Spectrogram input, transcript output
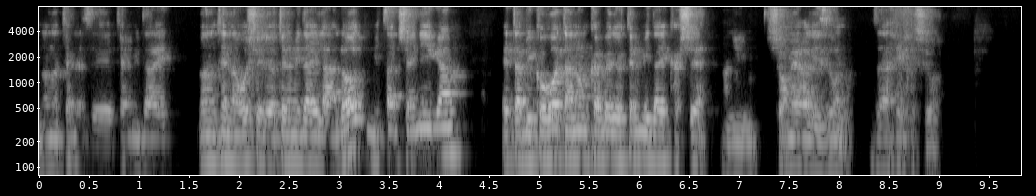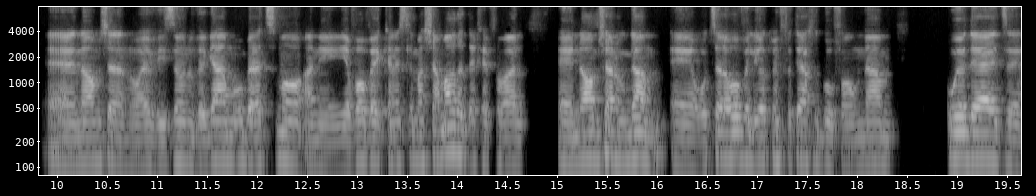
לא נותן לזה יותר מדי, לא נותן לראש שלי יותר מדי לעלות, מצד שני גם את הביקורות אני לא מקבל יותר מדי קשה, אני שומר על איזון, זה הכי חשוב. אה, נועם שלנו אוהב איזון וגם הוא בעצמו, אני אבוא ואכנס למה שאמרת תכף, אבל נועם שלנו גם רוצה לבוא ולהיות מפתח גוף, אמנם הוא יודע את זה,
